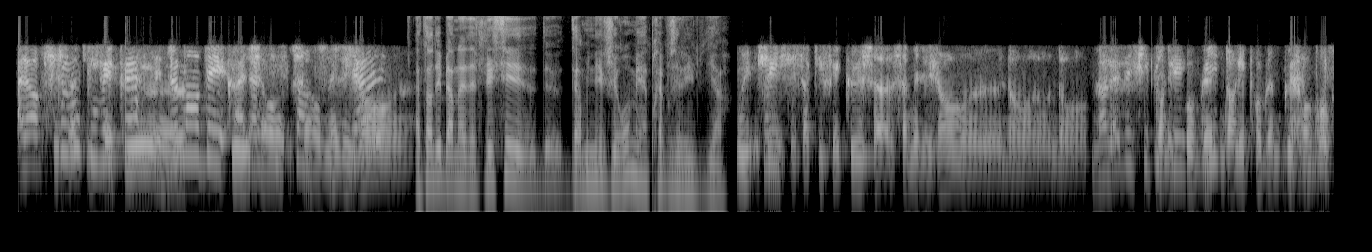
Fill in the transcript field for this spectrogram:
Alors, ce que vous pouvez faire, c'est euh, demander à l'assistante gens. Euh, Attendez, Bernadette, laissez terminer Jérôme et après vous allez le dire. Oui, c'est ça qui fait que ça, met les gens euh, dans, dans, dans, la dans, les problèmes, dans les problèmes que je ben, rencontre.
